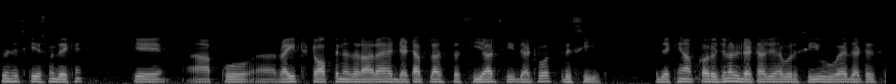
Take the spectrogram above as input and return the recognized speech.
فون اس کیس میں دیکھیں کہ آپ کو رائٹ uh, ٹاپ پہ نظر آ رہا ہے data plus the C R C that was received دیکھیں آپ کا اوریجنل ڈیٹا جو ہے وہ ریسیو ہوا ہے that is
